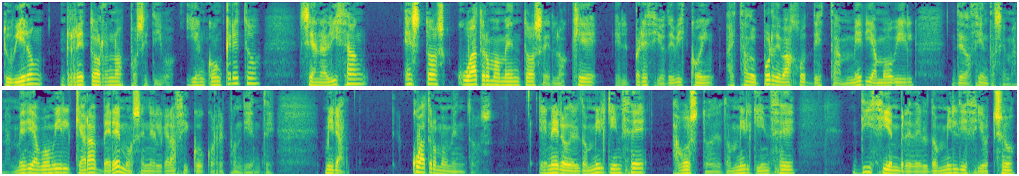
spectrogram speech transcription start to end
tuvieron retornos positivos y en concreto se analizan estos cuatro momentos en los que el precio de Bitcoin ha estado por debajo de esta media móvil de 200 semanas. Media móvil que ahora veremos en el gráfico correspondiente. Mirad, cuatro momentos. Enero del 2015, agosto del 2015, diciembre del 2018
